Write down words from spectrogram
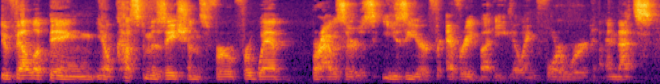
developing you know customizations for for web browsers easier for everybody going forward. And that's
